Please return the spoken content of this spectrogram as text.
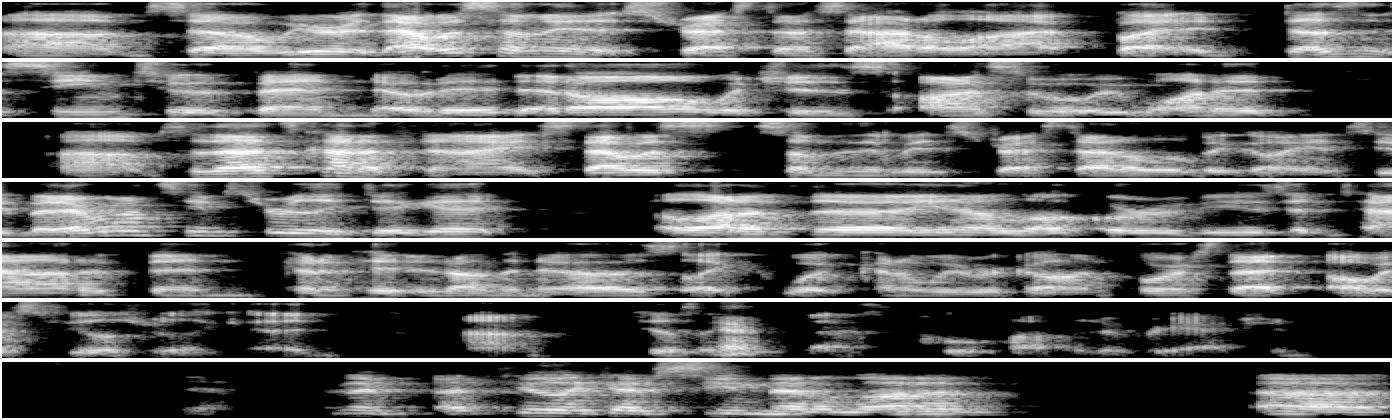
Um, so we were that was something that stressed us out a lot, but it doesn't seem to have been noted at all, which is honestly what we wanted. Um, so that's kind of nice. That was something that we'd stressed out a little bit going into, but everyone seems to really dig it. A lot of the you know local reviews in town have been kind of hitting it on the nose, like what kind of we were going for. So that always feels really good. Feels like Yeah. we've got some cool positive reaction. Yeah, and I, I feel like I've seen that a lot of. Uh, uh,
